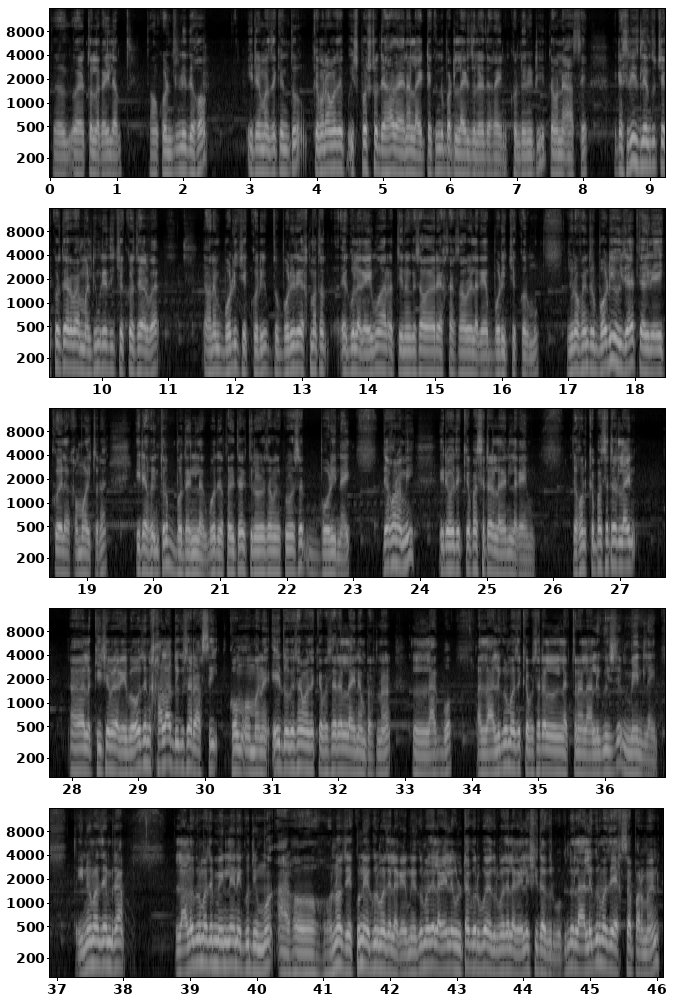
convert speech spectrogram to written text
তো তো লাগাইলাম তখন কন্টিনিউ দেখো এটার মাঝে কিন্তু ক্যামেরার মাঝে স্পষ্ট দেখা যায় না লাইটটা কিন্তু বাট লাইট জ্বলে দেখায় কন্টিনিউটি তার মানে আছে। এটা সিরিজ লেন্স চেক করতে পারবা মাল্টিমিডিয়া দিয়ে চেক করতে পারবা এখন আমি বডি চেক করি, তো বডির এক এগু লাগাইমু আর তিন আর এক সাউরি লাগাই বডি চেক করমু যদি কিন্তু বডি হয়ে যায় তাহলে এই কয়লা কামো হইতো না এটা কিন্তু বদানি লাগবো দেখো এটা তিন ক্রোসের বডি নাই। দেখুন আমি এটা হয়তো ক্যাপাসিটার লাইন লাগাইমু তখন ক্যাপাসিটার লাইন কি হিসেবে লাগাইব ও যেন খালা দুই গেছা রাখছি কম মানে এই দুই গেছার মাঝে ক্যাপাসিটার লাইন আমরা আপনার লাগবো। আর লালিগুর মাঝে ক্যাপাসিটার লাইন লাগতো না লালিগু হচ্ছে মেইন লাইন তো ইনোর মাঝে আমরা লালুগুর মাঝে মেইন লাইন এগু দিমু আর হন যে কোনো এগুর মাঝে লাগাইমু এগুর মাঝে লাগাইলে উল্টা করব এগুর মাঝে লাগাইলে সিধা করব কিন্তু লালিগুর মাঝে এক্সট্রা পারমানেন্ট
